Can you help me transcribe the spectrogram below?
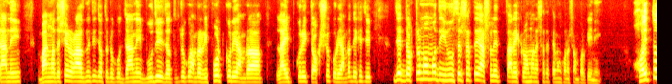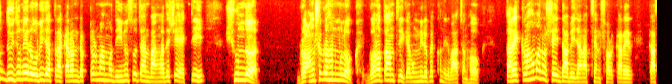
জানি, বাংলাদেশের রাজনীতি যতটুকু জানি, বুঝি, যতটুকু আমরা রিপোর্ট করি, আমরা লাইভ করি টকশো করি, আমরা দেখেছি যে ডক্টর মোহাম্মদ ইউনুসের সাথে আসলে তারেক রহমানের সাথে তেমন কোনো সম্পর্কই নেই। হয়তো দুইজনের অভিযাত্রা, কারণ ডক্টর মোহাম্মদ ইউনুসও চান বাংলাদেশে একটি সুন্দর অংশগ্রহণমূলক, গণতান্ত্রিক এবং নিরপেক্ষ নির্বাচন হোক। তারেক রহমানও সেই দাবি জানাচ্ছেন সরকারের কাছ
